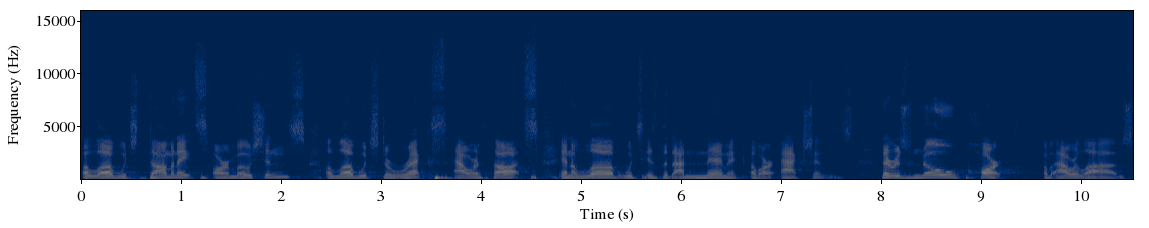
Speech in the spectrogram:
a love which dominates our emotions, a love which directs our thoughts, and a love which is the dynamic of our actions. There is no part of our lives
